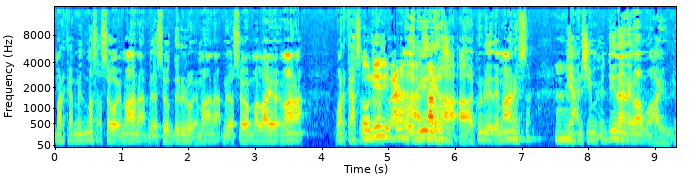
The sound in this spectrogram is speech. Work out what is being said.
Marka mid mas isagoo imaana mid isagoo gariiroo imaana mid isagoo malaayo imaana. Markaas kulligeed imaanaysa. Yani shii muxudiinaana imaam u ahayo yidhi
